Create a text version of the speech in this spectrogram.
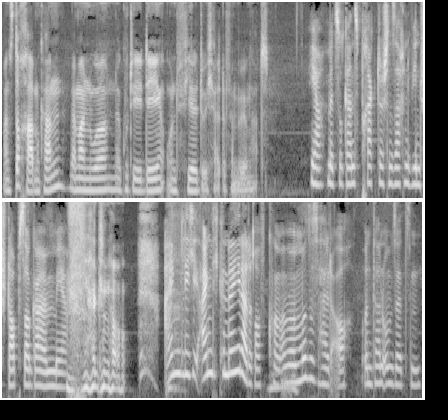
man es doch haben kann, wenn man nur eine gute Idee und viel Durchhaltevermögen hat. Ja, mit so ganz praktischen Sachen wie ein Staubsauger im Meer. ja, genau. Eigentlich, eigentlich kann da jeder drauf kommen, aber man muss es halt auch und dann umsetzen.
